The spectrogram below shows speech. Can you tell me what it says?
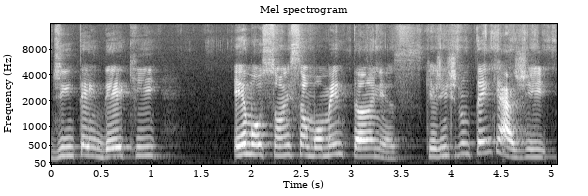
de entender que emoções são momentâneas, que a gente não tem que agir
